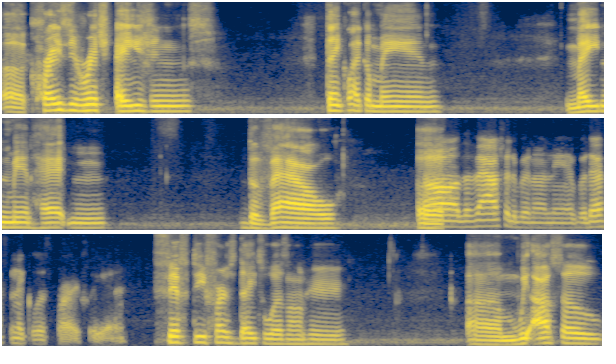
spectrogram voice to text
Uh, Crazy Rich Asians. Think Like a Man. Maid in Manhattan. The Vow. Uh, oh, the vow should have been on there, but that's Nicholas Sparks. Yeah. 50 First Dates was on here. Um, we also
